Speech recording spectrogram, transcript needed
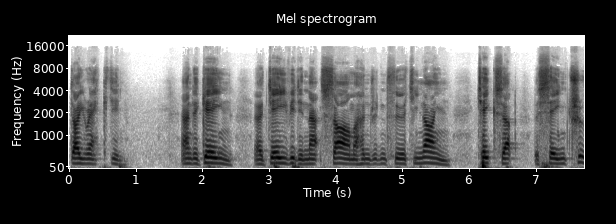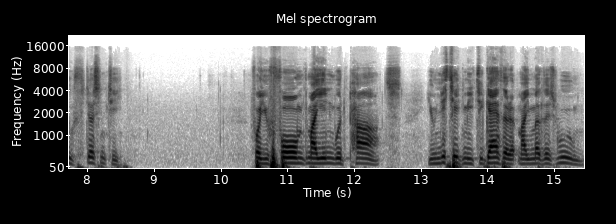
directing. And again, uh, David in that Psalm 139 takes up the same truth, doesn't he? For you formed my inward parts, you knitted me together at my mother's womb.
